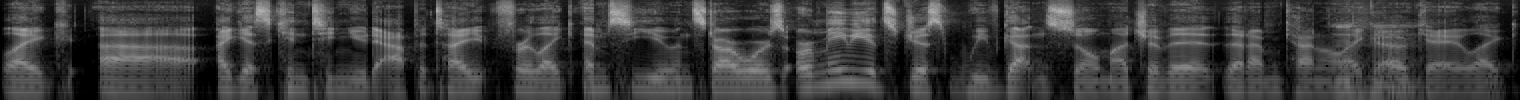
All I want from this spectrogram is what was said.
like uh I guess continued appetite for like MCU and Star Wars or maybe it's just we've gotten so much of it that I'm kind of like Mhm. okay like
